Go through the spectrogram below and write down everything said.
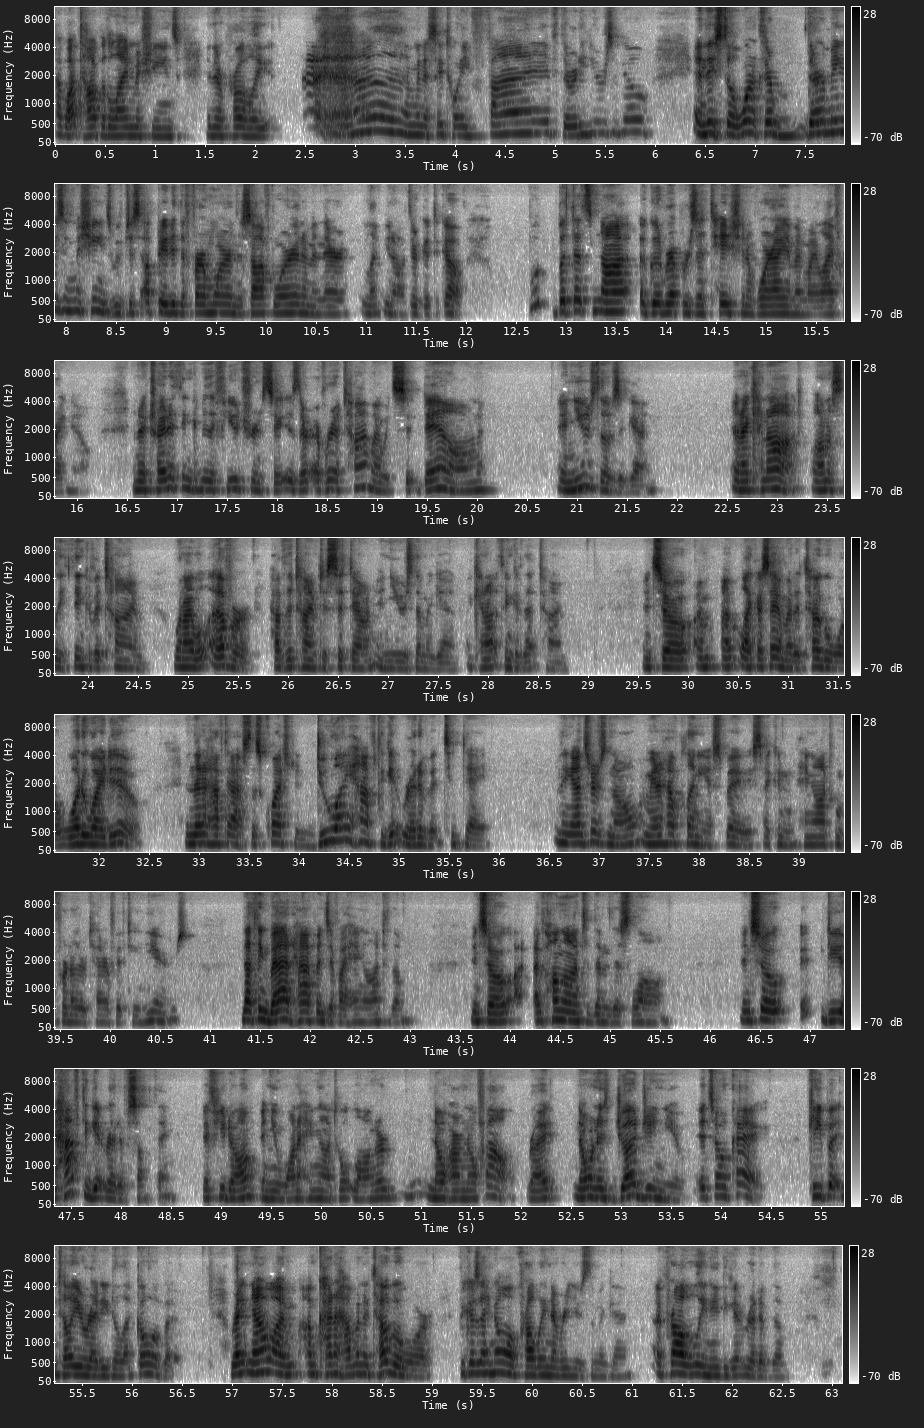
I bought top of the line machines and they're probably, I'm going to say 25, 30 years ago. And they still work. They're they're amazing machines. We've just updated the firmware and the software in them, and they're you know they're good to go. But, but that's not a good representation of where I am in my life right now. And I try to think into the future and say, is there ever a time I would sit down and use those again? And I cannot honestly think of a time when I will ever have the time to sit down and use them again. I cannot think of that time. And so I'm, I'm, like I say, I'm at a tug of war. What do I do? And then I have to ask this question: Do I have to get rid of it today? And the answer is no. I mean, I have plenty of space. I can hang on to them for another 10 or 15 years. Nothing bad happens if I hang on to them. And so I've hung on to them this long. And so, eh, do you have to get rid of something? If you don't and you want to hang on to it longer, no harm, no foul, right? No one is judging you. It's okay. Keep it until you're ready to let go of it. Right now, I'm I'm kind of having a tug of war because I know I'll probably never use them again. I probably need to get rid of them.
